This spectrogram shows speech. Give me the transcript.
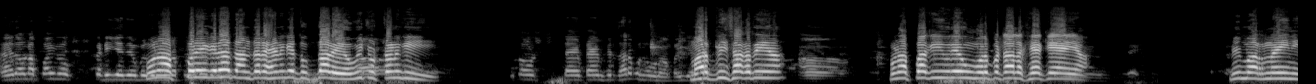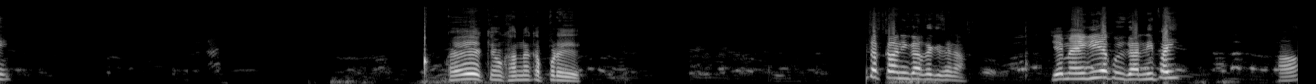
ਐ ਤਾਂ ਹੁਣ ਆਪਾਂ ਵੀ ਕੱਢੀ ਜਾਂਦੇ ਹਾਂ ਹੁਣ ਆਪਣੇ ਕਿਹੜਾ ਦੰਦ ਰਹਿਣਗੇ ਦੁੱਧ ਵਾਲੇ ਉਹ ਵੀ ਟੁੱਟਣਗੇ। ਟਾਈਮ ਟਾਈਮ ਫਿਰ ਸਾਰਾ ਕੁਝ ਹੋਣਾ ਬਈ ਮਰ ਵੀ ਸਕਦੇ ਆ ਹਾਂ। ਹੁਣ ਆਪਾਂ ਕੀ ਉਰੇ ਉਮਰ ਪਟਾ ਲਿਖਿਆ ਕੇ ਆਏ ਆ ਵੀ ਮਰਨਾ ਹੀ ਨਹੀਂ। ਏ ਕਿਉਂ ਖਾਣਾ ਕੱਪੜੇ? ਧੱਕਾ ਨਹੀਂ ਕਰਦੇ ਕਿਸੇ ਨਾਲ। ਜੇ ਮਹਿੰਗੀ ਹੈ ਕੋਈ ਗੱਲ ਨਹੀਂ ਭਾਈ। ਹਾਂ।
